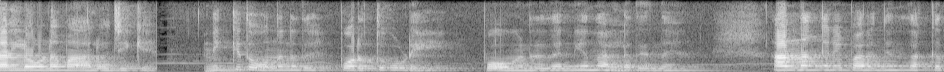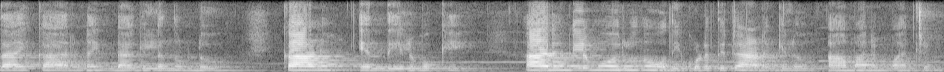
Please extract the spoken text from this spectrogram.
നല്ലോണം ആലോചിക്ക്. എനിക്ക് തോന്നുന്നത് പുറത്തുകൂടെ പോകുന്നത് തന്നെയാണ് നല്ലതെന്ന്. അന്ന് അങ്ങനെ തക്കതായി കാരണം ഉണ്ടാകില്ലെന്നുണ്ടോ? കാണും എന്തേലുമൊക്കെ ആരെങ്കിലും ഓരോന്ന് ഓതിക്കൊടുത്തിട്ടാണെങ്കിലോ ആ മനം മാറ്റം.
